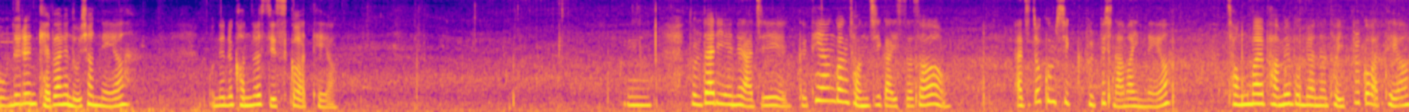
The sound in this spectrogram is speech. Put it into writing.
오늘은 개방해 놓으셨네요. 오늘은 건널 수 있을 것 같아요. 음, 돌다리에는 아직 그 태양광 전지가 있어서 아직 조금씩 불빛이 남아 있네요. 정말 밤에 보면 더 이쁠 것 같아요.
